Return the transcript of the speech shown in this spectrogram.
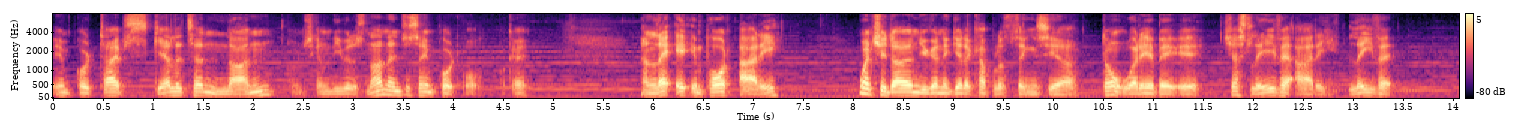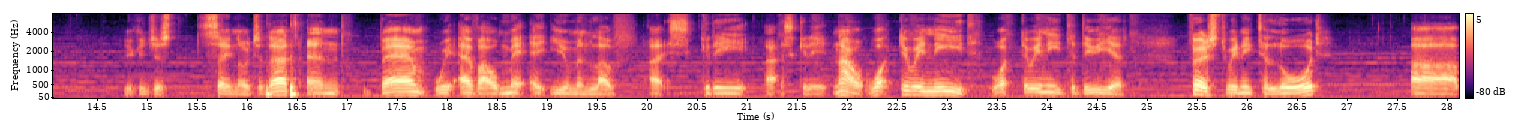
import type, skeleton, none. I'm just going to leave it as none and just say import all. Okay. And let it import Ari. Once you're done, you're going to get a couple of things here. Don't worry about it. Just leave it, Ari. Leave it. You can just say no to that and bam we have our meta human love. That's great that's great. Now what do we need? What do we need to do here? First we need to load uh,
